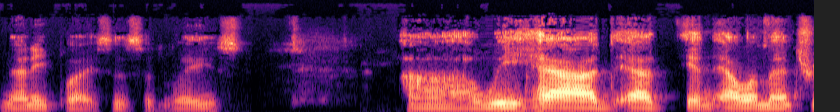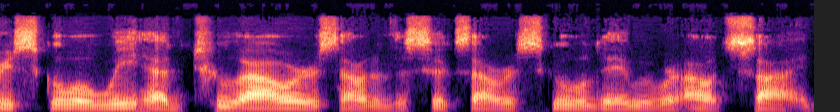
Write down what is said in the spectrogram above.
many places at least. Uh, we had at in elementary school, we had two hours out of the six hour school day, we were outside.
